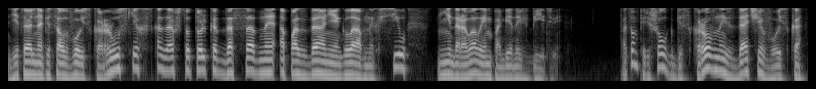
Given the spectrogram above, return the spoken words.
детально описал войско русских, сказав, что только досадное опоздание главных сил не даровало им победы в битве. Потом перешел к бескровной сдаче войска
